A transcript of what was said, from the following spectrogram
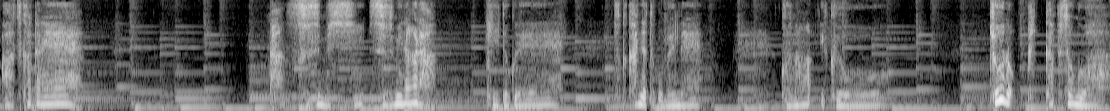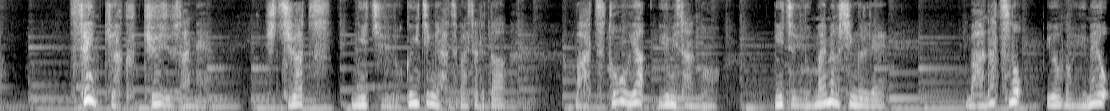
暑かったね。まあ、涼みし、涼みながら聞いてくれ。ちょっと噛んじゃったごめんね。このまま行くよ。今日のピックアップソングは、1993年7月26日に発売された松任谷由実さんの24枚目のシングルで、真夏の夜の夢を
